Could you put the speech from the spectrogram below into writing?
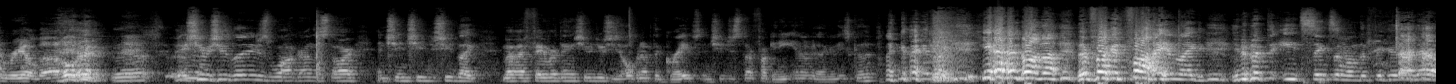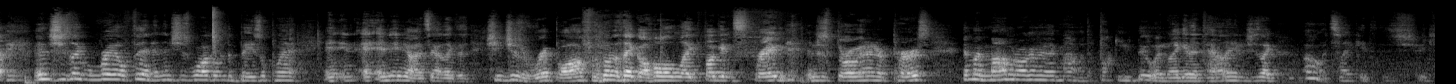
for real though. Yeah. She would she would literally just walk around the store and she she she'd like my, my favorite thing she would do she'd open up the grapes and she'd just start fucking eating them. Be like, are these good? Like, like, yeah, no, no, they're fucking fine. Like you don't have to eat six of them to figure that out. And she's like rail thin, and then she's walking with the basil plant, and and, and, and you know it's got like this. She'd just rip off like a whole like fucking sprig and just throw it in her purse. And my mom would walk over and be like, "Mom, what the fuck are you doing?" Like in Italian, and she's like, "Oh, it's like it's, it's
